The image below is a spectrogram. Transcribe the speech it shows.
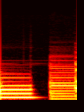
Música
